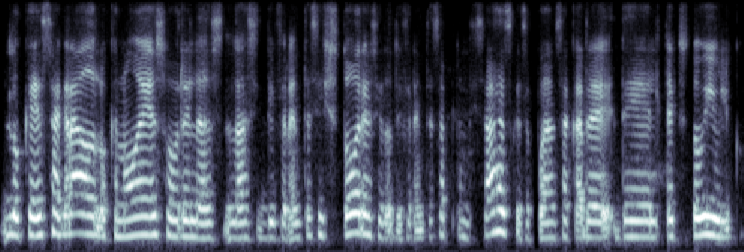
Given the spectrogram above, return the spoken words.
lo que es sagrado, lo que no es, sobre las, las diferentes historias y los diferentes aprendizajes que se pueden sacar del texto bíblico.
